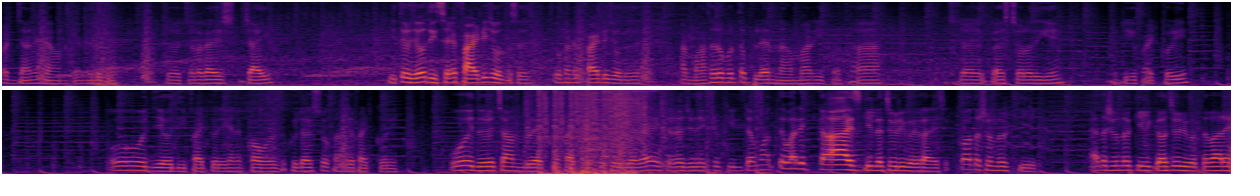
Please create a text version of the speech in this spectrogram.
বাট জানি না এখন কেন ঢুকে। তো চলো গাইস যাই। ভিতরে যাও সাইডে ফাইটই চলতেছে। ওখানে ফাইটই চলতেছে। আর মাথার উপর তো প্লেয়ার নামারই কথা। গাইস চলো দিকে ওদিকে ফাইট করি। ও যে ওদি ফাইট করি, এখানে কবর খুঁজে রাখছি ওখানে যে ফাইট করি। ওই দূরে চান্দু একটা ফাইট করতে সেই জায়গায়, এটারে যদি একটু কিলটা মারতে পারে কাজ কিলটা চুরি করে ফেলেছে কত সুন্দর কিল এত সুন্দর কিল কেউ চুরি করতে পারে?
